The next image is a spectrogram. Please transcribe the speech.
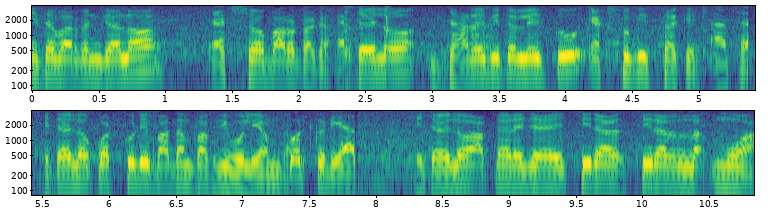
নিতে পারবেন গেল একশো বারো টাকা। এটা হলো ঝাড়ের ভিতর লিচু একশো পিস থাকে। আচ্ছা। এটা হলো কটকুটি বাদাম পাপড়ি বলি আমরা। কোটকুটি আচ্ছা। এটা হলো আপনার এই যে চিরা চিরার মোয়া।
